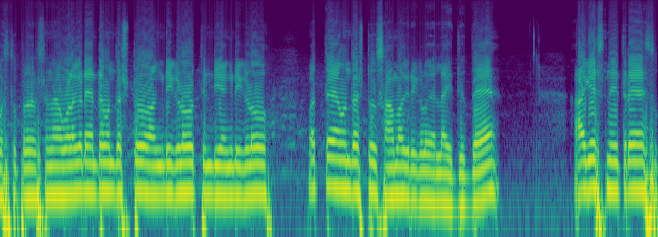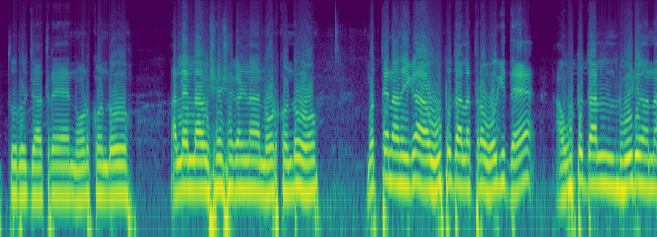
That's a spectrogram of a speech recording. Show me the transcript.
ವಸ್ತು ಪ್ರದರ್ಶನ, ಒಳಗಡೆ ಅಂದರೆ ಒಂದಷ್ಟು ಅಂಗಡಿಗಳು, ತಿಂಡಿ ಅಂಗಡಿಗಳು, ಮತ್ತು ಒಂದಷ್ಟು ಸಾಮಗ್ರಿಗಳು ಎಲ್ಲ ಇದ್ದಿದ್ದೆ. ಹಾಗೆ ಸ್ನೇಹಿತರೆ, ಸುತ್ತೂರು ಜಾತ್ರೆ ನೋಡಿಕೊಂಡು, ಅಲ್ಲೆಲ್ಲ ವಿಶೇಷಗಳನ್ನ ನೋಡಿಕೊಂಡು, ಮತ್ತೆ ನಾನೀಗ ಊಟದ ಹತ್ರ ಹೋಗಿದ್ದೆ. ಆ ಊಟದ ಹಾಲ್ ವಿಡಿಯೋನ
